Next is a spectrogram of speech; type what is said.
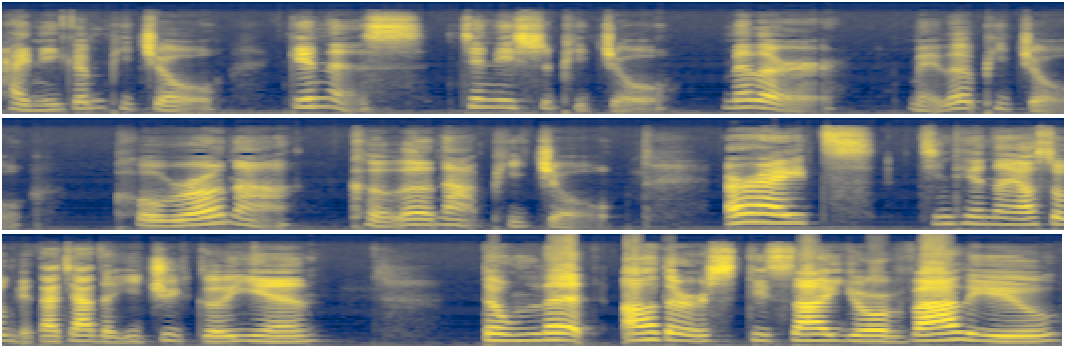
海尼根啤酒，Guinness 健力士啤酒，Miller。美乐啤酒，Corona 可乐那啤酒。All right，今天呢要送给大家的一句格言：Don't let others decide your value。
